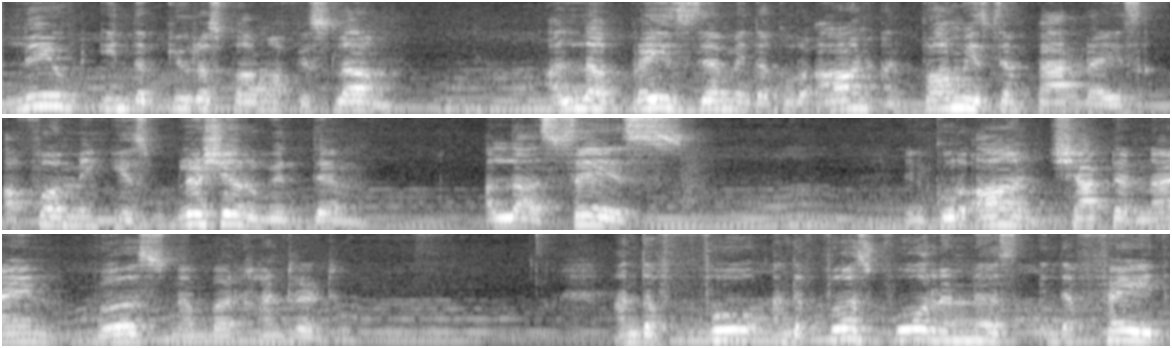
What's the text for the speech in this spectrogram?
lived in the purest form of Islam. Allah praised them in the Quran and promised them paradise, affirming His pleasure with them. Allah says in Quran chapter 9 verse number 100 and the four and the first forerunners in the faith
